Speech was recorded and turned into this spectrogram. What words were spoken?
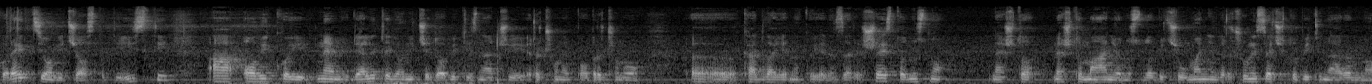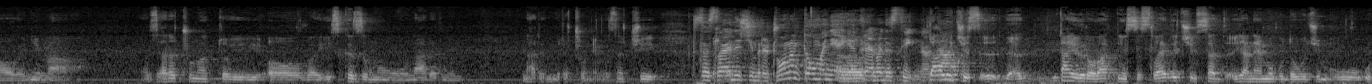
korekcije, oni će ostati isti, a ovi koji nemaju delitelja, oni će dobiti, znači, račune po obračunu e, K2 jednako 1,6, odnosno nešto, nešto manje, odnosno dobit će umanjen računi, sve će to biti naravno ovaj, njima zaračunato i ovaj, iskazano u narednim narednim računima. Znači, sa sledećim računom to umanjenje treba da stigne, Da li će, najverovatnije sa sledećim, sad ja ne mogu da uđem u, u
